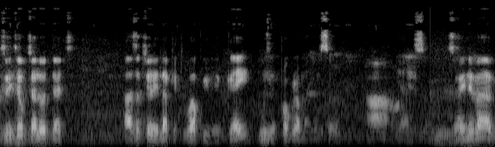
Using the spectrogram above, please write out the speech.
so it helped a lot that I was actually lucky to work with a guy who's a programmer himself. ah, Yeah, okay. so, so I never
